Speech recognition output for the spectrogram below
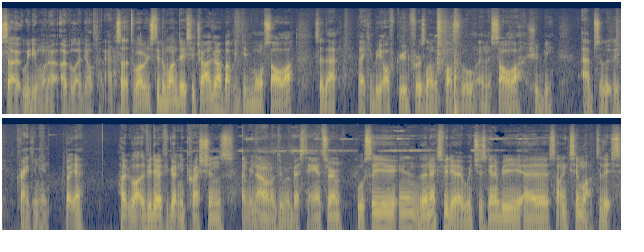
so we didn't want to overload the alternator so that's why we just did the one DC charger but we did more solar so that they can be off grid for as long as possible and the solar should be absolutely cranking in. But yeah, hope you like the video. If you've got any questions, let me know and I'll do my best to answer them. We'll see you in the next video, which is going to be uh, something similar to this.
